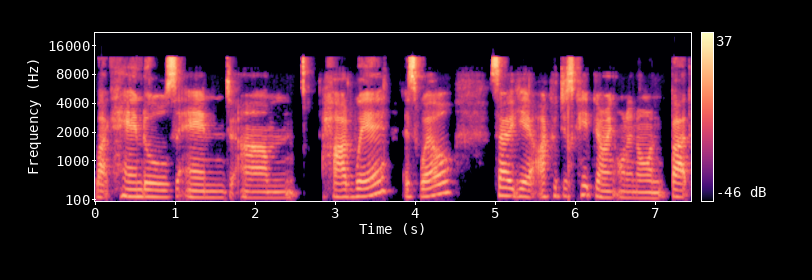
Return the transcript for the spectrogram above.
like handles and um, hardware as well. So, yeah, I could just keep going on and on. But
